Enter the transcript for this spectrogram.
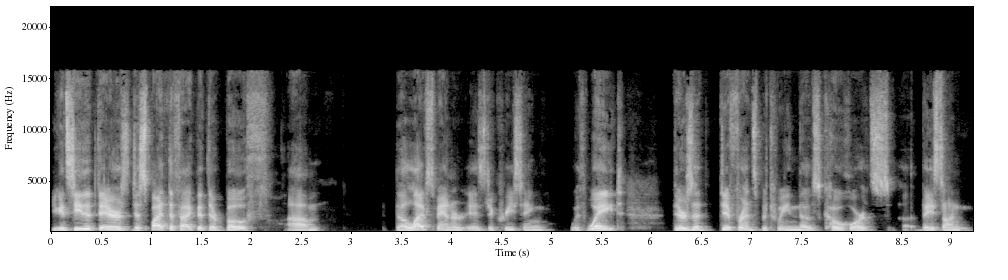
You can see that there's, despite the fact that they're both, um, the lifespan is decreasing with weight, there's a difference between those cohorts uh, based on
